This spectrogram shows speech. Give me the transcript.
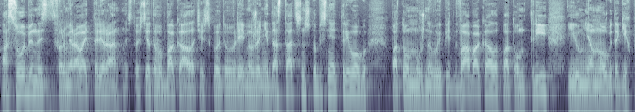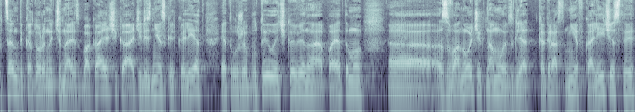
э, особенность формировать толерантность. То есть этого бокала через какое-то время уже недостаточно, чтобы снять тревогу. Потом нужно выпить два бокала, потом три. И у меня много таких пациентов, которые начинали с бокальчика, а через несколько лет это уже бутылочка вина. Поэтому э, звоночек, на мой взгляд, как раз не в количестве,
